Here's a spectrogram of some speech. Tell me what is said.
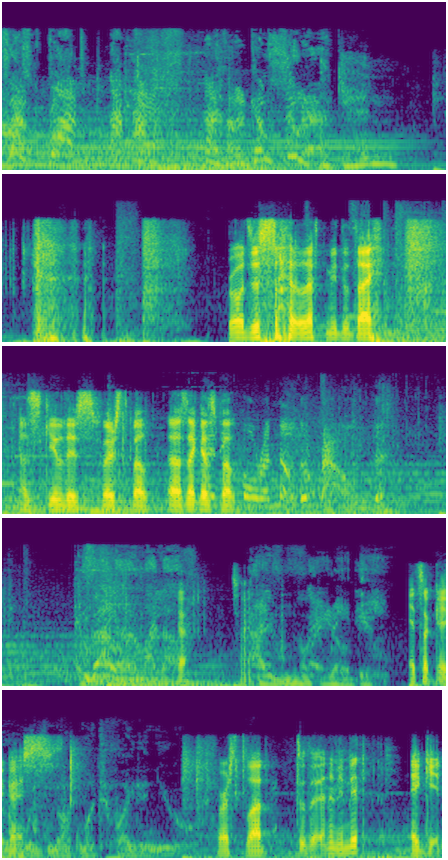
First blood! I thought it'd come sooner. Again? Bro just left me to die. Let's kill this first spell. Uh, second spell. for another round. Valor, my love. Yeah, it's fine. I'm not ready. It's okay, guys. Not much fight in you. First blood to the enemy mid again.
